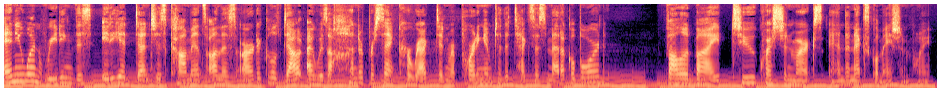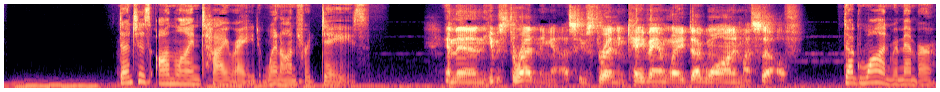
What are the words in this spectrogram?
anyone reading this idiot Duntsch's comments on this article doubt I was 100% correct in reporting him to the Texas Medical Board? Followed by two question marks and an exclamation point. Duntsch's online tirade went on for days. And then he was threatening us. He was threatening Kay Van Wey, Doug Wan, and myself. Doug Wan, remember,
